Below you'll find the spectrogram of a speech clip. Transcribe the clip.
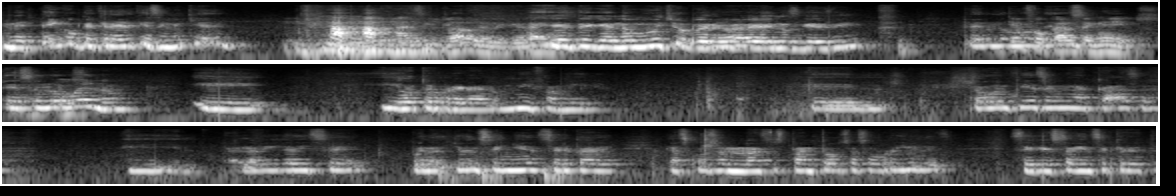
me tengo que creer que sí me quieren. sí, claro que te Hay gente que no mucho, pero hay unos que sí. Pero hay que enfocarse en ellos. Eso es lo bueno. Y, y, otro regalo, mi familia. Todo empieza en una casa y la vida dice, bueno, yo enseñé acerca de las cosas más espantosas, horribles, sé que está en secreto,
